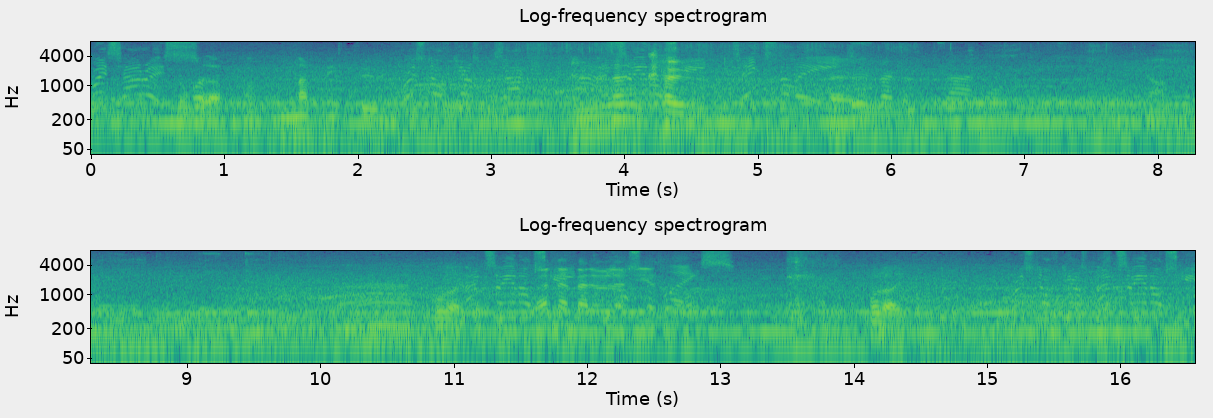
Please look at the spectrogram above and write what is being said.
Chris Harris. Doblatnak még fő. Christoph Kasprzak and Matt Sayanovsky takes the lead. Közben zárja. Hát, Matt olajba, Sayanovsky Benne belőle lost the ilyen. place. olajba. Christoph Kasprzak Sayanovsky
